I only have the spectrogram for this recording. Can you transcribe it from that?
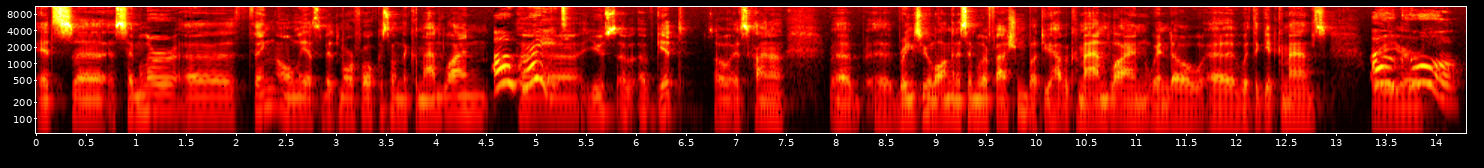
It's a similar uh, thing, only it's a bit more focused on the command line Oh, great. uh, use of, of Git. So it's kind of uh, uh, brings you along in a similar fashion, but you have a command line window uh, with the Git commands. where Oh, you're, cool.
